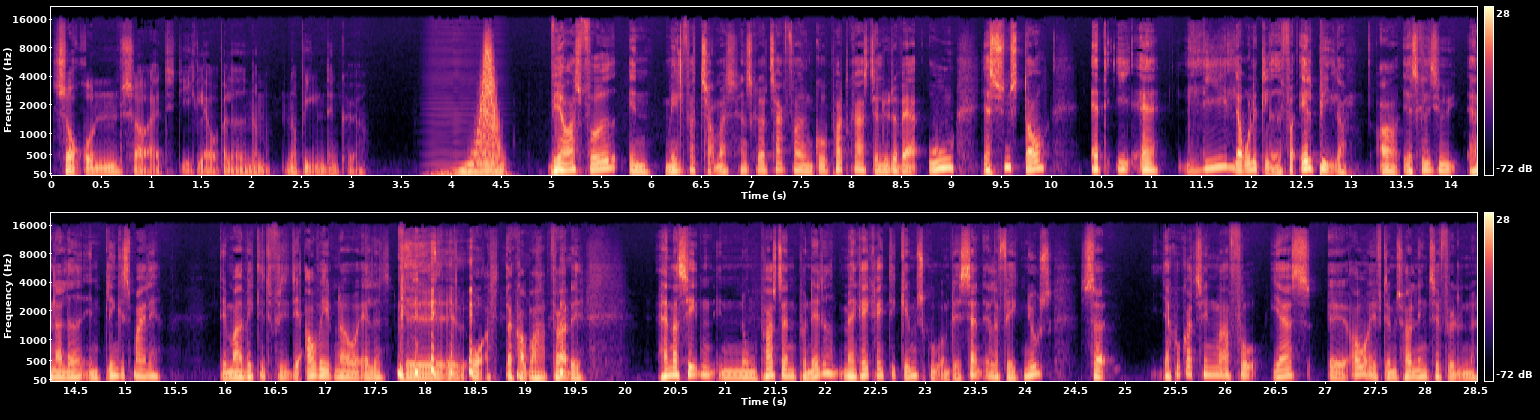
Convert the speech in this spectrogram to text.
så runde, så at de ikke laver ballade, når, når bilen den kører. Vi har også fået en mail fra Thomas. Han skriver, tak for en god podcast. Jeg lytter hver uge. Jeg synes dog, at I er lige lovligt glade for elbiler. Og jeg skal lige sige, at han har lavet en blinkesmiley. Det er meget vigtigt, fordi det afvæbner jo alle øh, ord, der kommer før det. Han har set en, nogle påstande på nettet. Man kan ikke rigtig gennemskue, om det er sandt eller fake news. Så jeg kunne godt tænke mig at få jeres øh, og FDM's holdning til følgende.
